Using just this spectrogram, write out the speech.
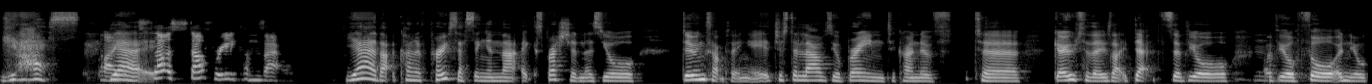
Yes. Like, yeah. That stuff really comes out. Yeah, that kind of processing and that expression as you're doing something, it just allows your brain to kind of to go to those like depths of your mm. of your thought and your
